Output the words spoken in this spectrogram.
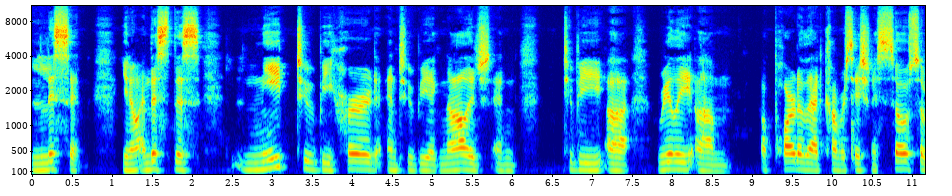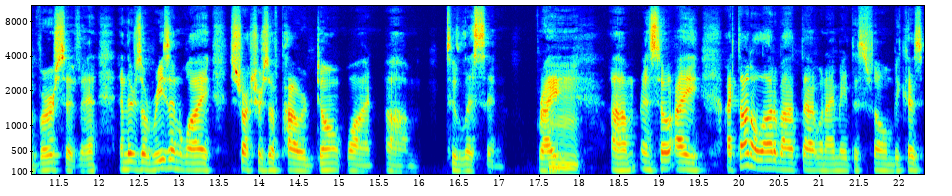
listen you know and this this need to be heard and to be acknowledged and to be uh, really um, a part of that conversation is so subversive and and there's a reason why structures of power don't want um, to listen right? Mm, um, and so I I thought a lot about that when I made this film because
